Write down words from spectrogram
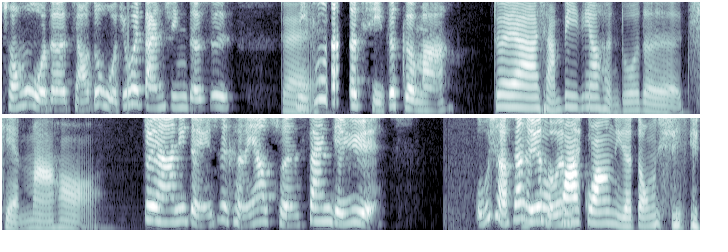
从我的角度，我就会担心的是，对，你负担得起这个吗？对啊，想必一定要很多的钱嘛，吼。对啊，你等于是可能要存三个月。我不晓得三个月会不会花光你的东西，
